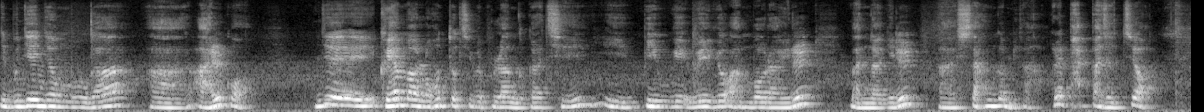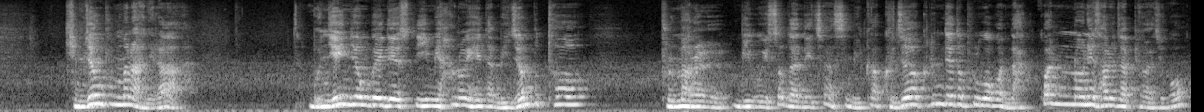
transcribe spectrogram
문재인 정부가 아, 알고 이제 그야말로 혼떡집에 불난 것 같이 이 미국의 외교 안보 라인을 만나기를 아, 시작한 겁니다. 그래 바빠졌죠. 김정뿐만 아니라 문재인 정부에 대해서도 이미 하노이 회담 이전부터 불만을 미국이 쏟아내지 않습니까? 그저 그런데도 불구하고 낙관론에 사로잡혀가지고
